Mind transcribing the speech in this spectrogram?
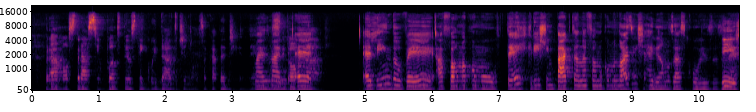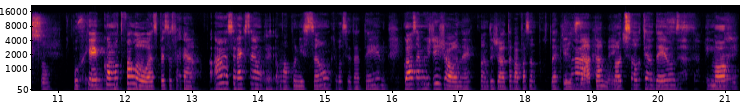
Para mostrar assim, o quanto Deus tem cuidado de nós a cada dia. Né? Mas, Mari, torna... é, é lindo ver a forma como ter Cristo impacta na forma como nós enxergamos as coisas. Né? Porque, como tu falou, as pessoas ficaram, ah, será que isso é uma punição que você tá tendo? Igual os amigos de Jó, né? Quando Jó tava passando por tudo aquilo, ah, Exatamente. ah, o teu Deus Exatamente. e morre.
